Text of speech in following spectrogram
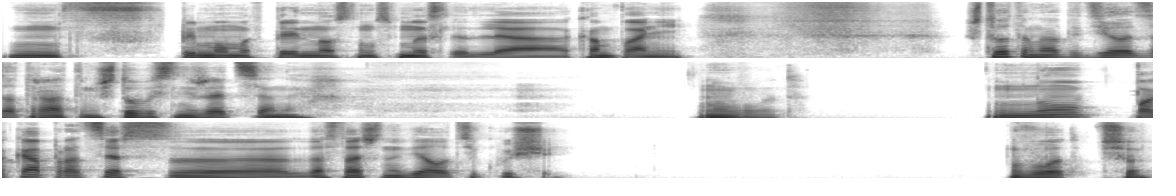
в прямом и в переносном смысле для компаний. Что-то надо делать с затратами, чтобы снижать цены. Ну вот. Но пока процесс э, достаточно вяло текущий. Вот, все.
